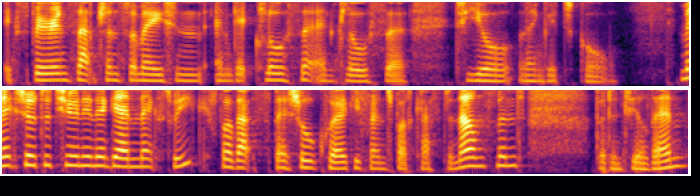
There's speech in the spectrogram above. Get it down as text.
experience that transformation and get closer and closer to your language goal. Make sure to tune in again next week for that special Quirky French podcast announcement. But until then,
